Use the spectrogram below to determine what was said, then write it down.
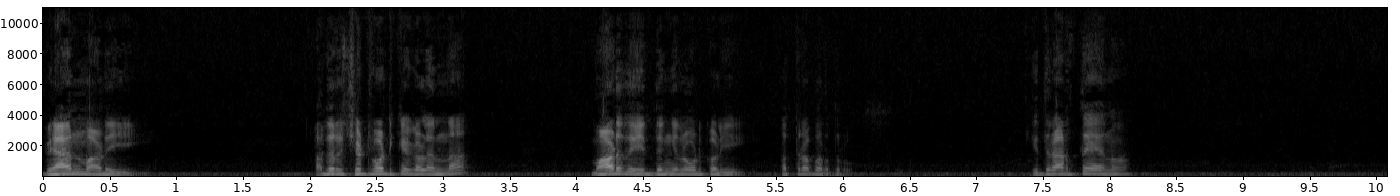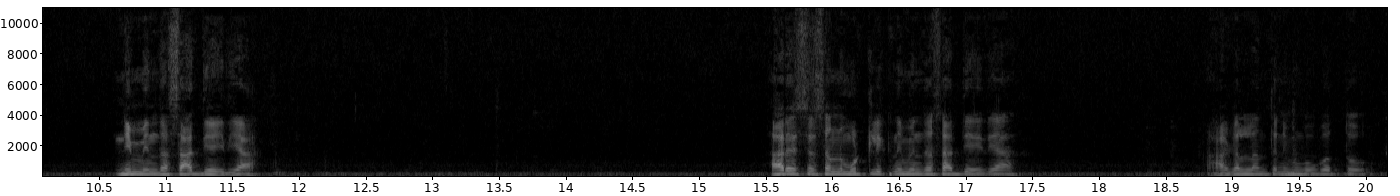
ಬ್ಯಾನ್ ಮಾಡಿ, ಅದರ ಚಟುವಟಿಕೆಗಳನ್ನು ಮಾಡದೇ ಇದ್ದಂಗೆ ನೋಡ್ಕೊಳ್ಳಿ, ಪತ್ರ ಬರೆದ್ರು. ಇದರ ಅರ್ಥ ಏನು? ನಿಮ್ಮಿಂದ ಸಾಧ್ಯ ಇದೆಯಾ? ಆರ್ ಎಸ್ ಎಸ್ ಅನ್ನು ಮುಟ್ಲಿಕ್ಕೆ ನಿಮ್ಮಿಂದ ಸಾಧ್ಯ ಇದೆಯಾ? ಆಗಲ್ಲ ಅಂತ ನಿಮಗೂ ಗೊತ್ತು.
